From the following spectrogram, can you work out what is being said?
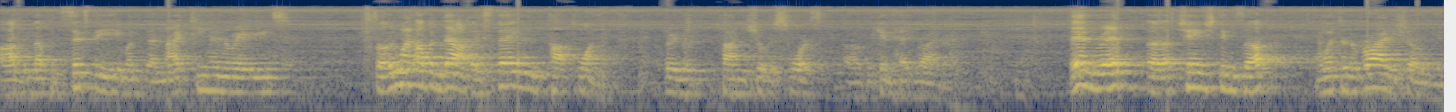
oddly enough, in 60 he went to 19 in the ratings. So he went up and down, but he stayed in the top 20 during the time Sherwood Schwartz uh, became head writer. Then Red uh, changed things up and went to the variety show again.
